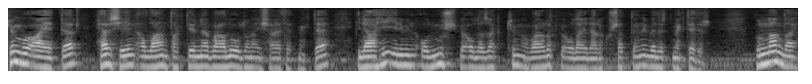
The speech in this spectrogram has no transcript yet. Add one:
Tüm bu ayetler her şeyin Allah'ın takdirine bağlı olduğuna işaret etmekte, ilahi ilmin olmuş ve olacak tüm varlık ve olayları kuşattığını belirtmektedir. Bundan da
